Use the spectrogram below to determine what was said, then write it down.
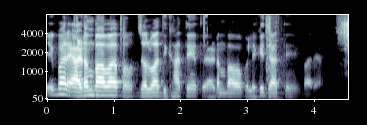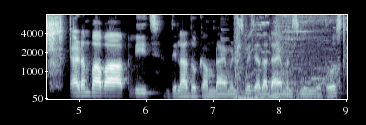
एक बार एडम बाबा बहुत जलवा दिखाते हैं तो एडम बाबा को लेके जाते हैं एक बार यार। एडम बाबा प्लीज़ दिला दो कम डायमंड्स में ज़्यादा डायमंड्स नहीं है दोस्त।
